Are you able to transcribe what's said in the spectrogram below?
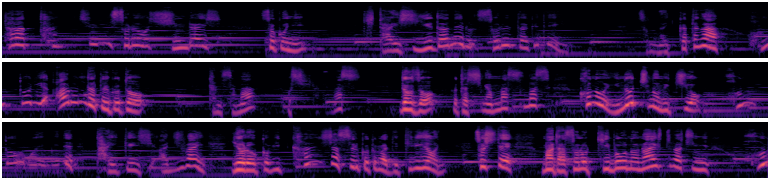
ただ単純にそれを信頼しそこに期待し委ねるそれだけでいい。そんな生き方が本当にあるんだということを神様教えられます。どうぞ私がますますこの命の道を本当の意味で体験し味わい喜び感謝することができるように。そしてまだその希望のない人たちに本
